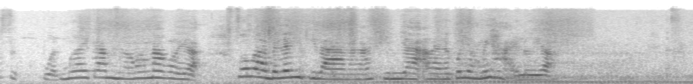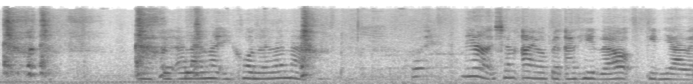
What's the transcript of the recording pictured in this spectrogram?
รู้สึกปวดเมื่อยกล้ามเนื้อมากๆเลยอะเมื่อวานไปเล่นกีฬามานะกินยาอะไรแล้วก็ยังไม่หายเลยอะเป็นอะไรมาอีกคนแล้วน่ะเฮ้ยเนี่ยฉันไอมาเป็นอาทิตย์แล้วกินยาอะไร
